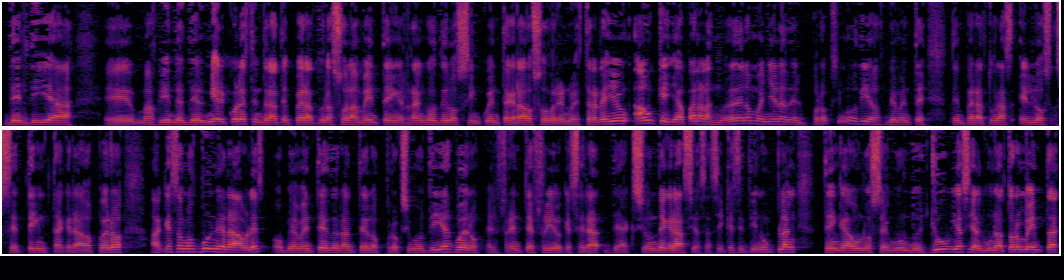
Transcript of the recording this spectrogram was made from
del día, eh, más bien desde el miércoles, tendrá temperatura solamente en el rango de los 50 grados sobre nuestra región aunque ya para las 9 de la mañana del próximo día, obviamente, temperaturas en los 70 grados. Pero a qué somos vulnerables, obviamente, durante los próximos días, bueno, el frente frío que será de acción de gracias. Así que si tiene un plan, tenga unos segundos lluvias y alguna tormenta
